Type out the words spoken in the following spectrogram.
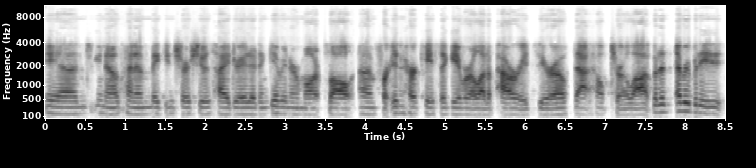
and, you know, kind of making sure she was hydrated and giving her more salt. Um, for in her case, I gave her a lot of Powerade Zero. That helped her a lot. But it, everybody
